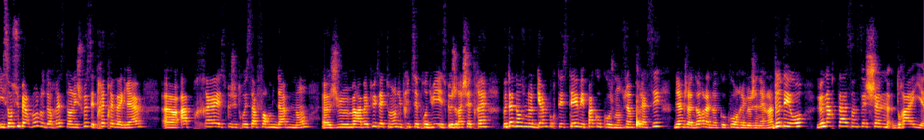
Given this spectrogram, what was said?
ils sont super bons, l'odeur reste dans les cheveux, c'est très très agréable. Euh, après, est-ce que j'ai trouvé ça formidable? Non. Euh, je me rappelle plus exactement du prix de ces produits. Est-ce que je rachèterais peut-être dans une autre gamme pour tester, mais pas coco? Je m'en suis un peu lassée, bien que j'adore la noix de coco en règle générale. De déo, le Narta Sensation Dry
